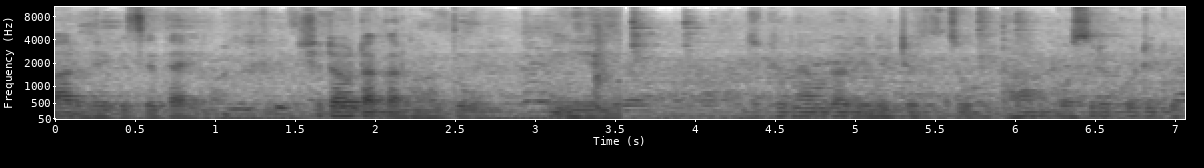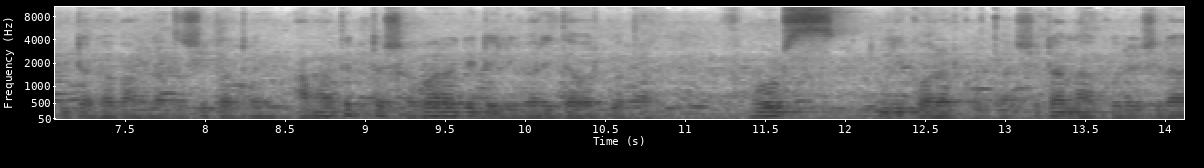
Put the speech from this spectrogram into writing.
পার হয়ে গেছে না? সেটাও টাকার মাধ্যমে নিয়ে নেয় যেখানে আমরা রেমিটেন্স যোদ্ধা, বছরে কোটি কোটি টাকা বাংলাদেশে পাঠাই, আমাদেরটা সবার আগে ডেলিভারি দেওয়ার কথা ফোর্সলি করার কথা, সেটা না করে সেটা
